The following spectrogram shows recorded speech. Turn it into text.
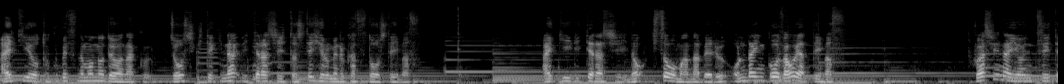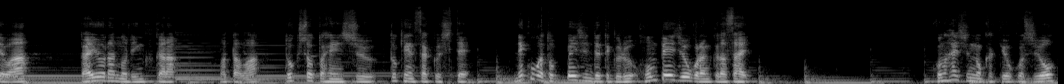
IT を特別なものではなく常識的なリテラシーとして広める活動をしています。IT リテラシーの基礎を学べるオンライン講座をやっています。詳しい内容については概要欄のリンクからまたは読書と編集と検索して猫がトップページに出てくるホームページをご覧ください。この配信の書き起こしを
